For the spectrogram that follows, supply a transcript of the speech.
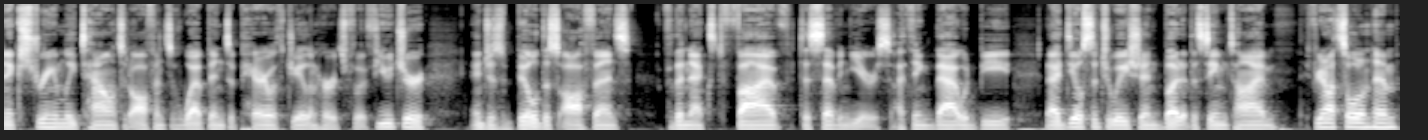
an extremely talented offensive weapon to pair with Jalen Hurts for the future and just build this offense for the next five to seven years. I think that would be an ideal situation, but at the same time, if you're not sold on him,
